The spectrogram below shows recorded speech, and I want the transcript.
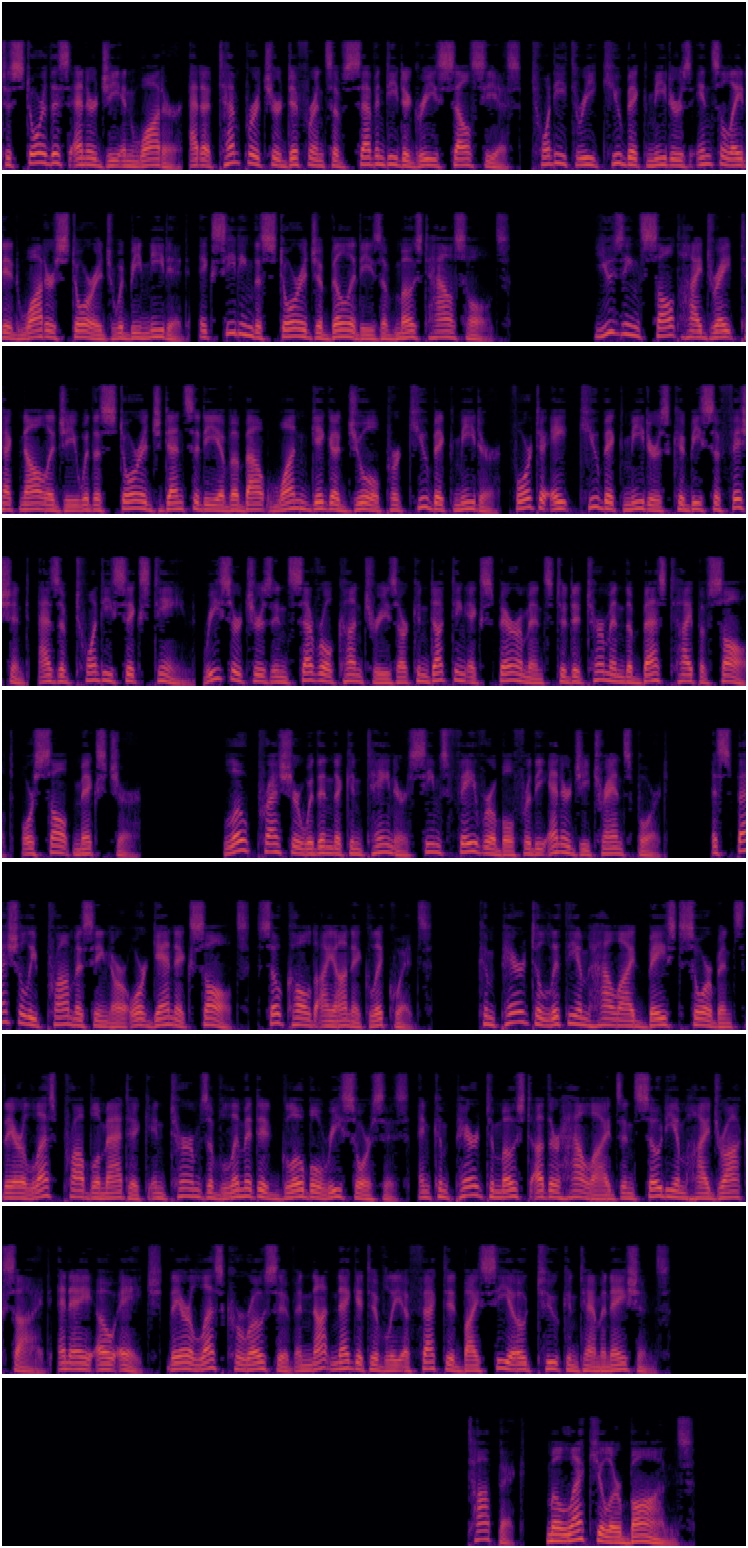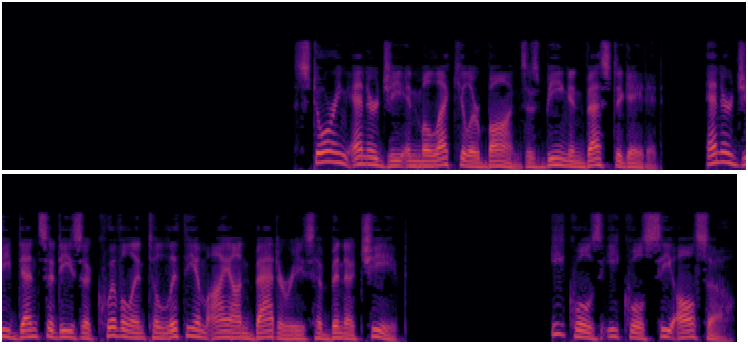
To store this energy in water at a temperature difference of 70 degrees Celsius, 23 cubic meters insulated water storage would be needed, exceeding the storage abilities of most households. Using salt hydrate technology with a storage density of about 1 gigajoule per cubic meter, 4 to 8 cubic meters could be sufficient. As of 2016, researchers in several countries are conducting experiments to determine the best type of salt, or salt mixture. Low pressure within the container seems favorable for the energy transport. Especially promising are organic salts, so-called ionic liquids. Compared to lithium halide-based sorbents they are less problematic in terms of limited global resources, and compared to most other halides and sodium hydroxide they are less corrosive and not negatively affected by CO2 contaminations. Molecular bonds Storing energy in molecular bonds is being investigated. Energy densities equivalent to lithium-ion batteries have been achieved. See also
